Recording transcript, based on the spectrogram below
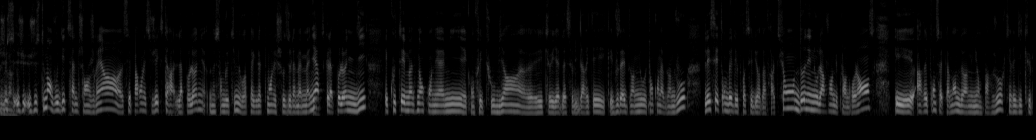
justement, vous dites ça ne change rien, euh, séparons les sujets, etc. La Pologne, me semble-t-il, ne voit pas exactement les choses de la même manière, parce que la Pologne dit, écoutez, maintenant qu'on est amis et qu'on fait tout bien euh, et qu'il y a de la solidarité et que vous avez besoin de nous autant qu'on a besoin de vous, laissez tomber les procédures d'infraction, donnez-nous l'argent du plan de relance et arrêtons cette amende de 1 million par jour qui est ridicule.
